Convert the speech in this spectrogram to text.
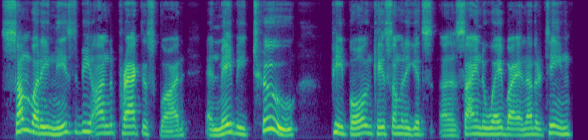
somebody needs to be on the practice squad and maybe two people in case somebody gets uh, signed away by another team.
